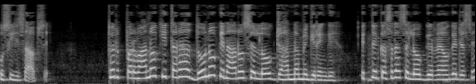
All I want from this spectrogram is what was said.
اسی حساب سے۔ پھر پروانوں کی طرح دونوں کناروں سے لوگ جہنم میں گریں گے۔ اتنے کثرت سے لوگ گر رہے ہوں گے جیسے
